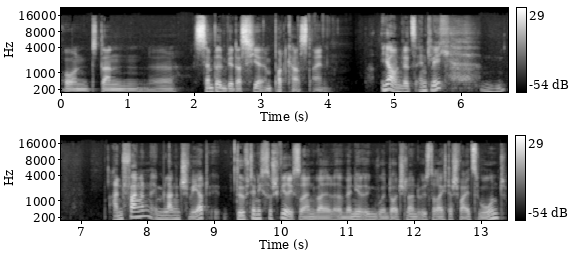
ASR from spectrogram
und dann äh, samplen wir das hier im Podcast ein. Ja, und letztendlich anfangen im langen Schwert dürfte nicht so schwierig sein, weil äh, wenn ihr irgendwo in Deutschland, Österreich, der Schweiz wohnt,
